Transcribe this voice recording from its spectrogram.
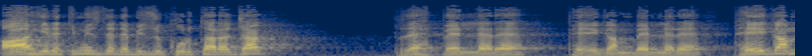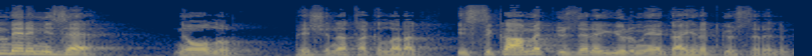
ahiretimizde de bizi kurtaracak rehberlere, peygamberlere, peygamberimize ne olur peşine takılarak istikamet üzere yürümeye gayret gösterelim.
